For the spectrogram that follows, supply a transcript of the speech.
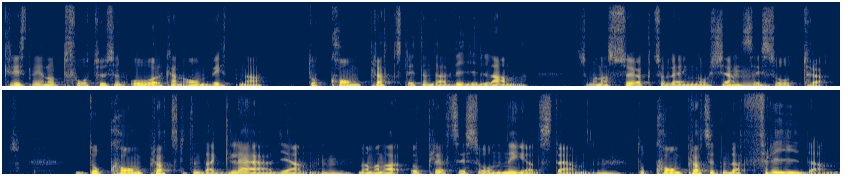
kristna genom 2000 år kan omvittna att då kom plötsligt den där vilan som man har sökt så länge och känt sig så trött. Då kom plötsligt den där glädjen när man har upplevt sig så nedstämd. Då kom plötsligt den där friden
